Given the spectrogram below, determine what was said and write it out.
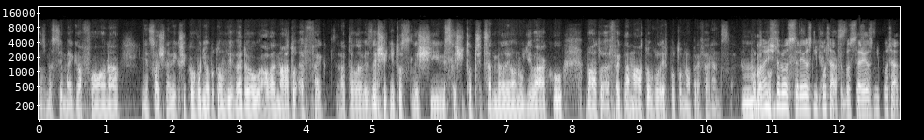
vezme si megafon a něco začne vykřikovat, oni ho potom vyvedou, ale má to efekt na televizi, všichni to slyší, vyslyší to 30 milionů diváků, má to efekt a má to vliv potom na preference. Mm, no, že to byl seriózní pořad, to byl seriózní pořad,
